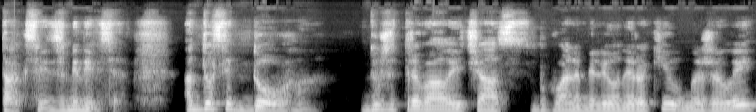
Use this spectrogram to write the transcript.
так, світ змінився. А досить довго, дуже тривалий час, буквально мільйони років, ми жили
